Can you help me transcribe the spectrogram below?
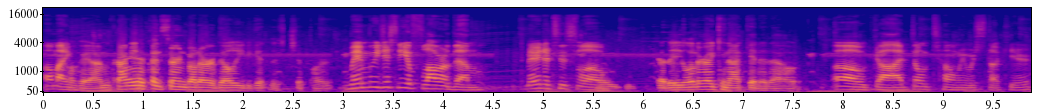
Oh my. okay, I'm kind of concerned about our ability to get this chip part. Maybe we just need to flower them. Maybe they're too slow. Maybe. Yeah, they literally cannot get it out. Oh god, don't tell me we're stuck here.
